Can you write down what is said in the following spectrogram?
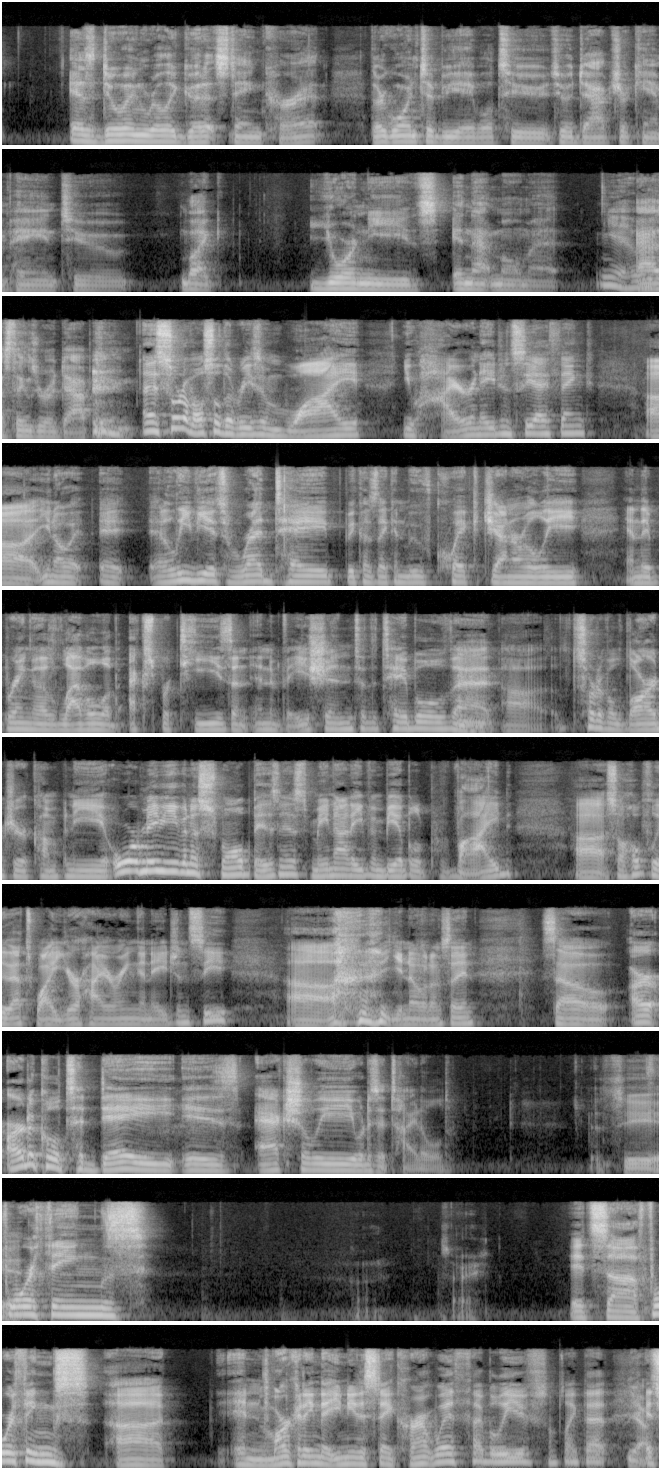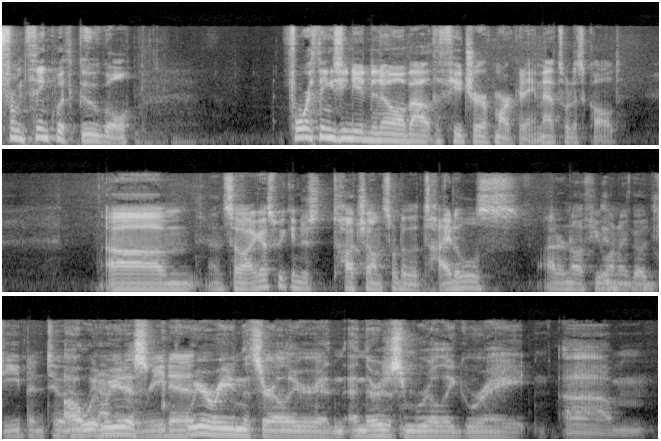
is doing really good at staying current they're going to be able to to adapt your campaign to like your needs in that moment Yeah, as things are adapting and it's sort of also the reason why you hire an agency. I think. Uh, you know, it, it, it alleviates red tape because they can move quick generally, and they bring a level of expertise and innovation to the table that uh, sort of a larger company or maybe even a small business may not even be able to provide. Uh, so hopefully that's why you're hiring an agency. Uh, you know what I'm saying? So our article today is actually what is it titled? let's see Four things. sorry It's uh, four things uh, in marketing that you need to stay current with, I believe, something like that. Yeah. It's from Think with Google. Four things you need to know about the future of marketing. That's what it's called. Um, and so I guess we can just touch on sort of the titles. I don't know if you want to go deep into it. Oh, we, we just read it. we were reading this earlier, and, and there's some really great, um,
